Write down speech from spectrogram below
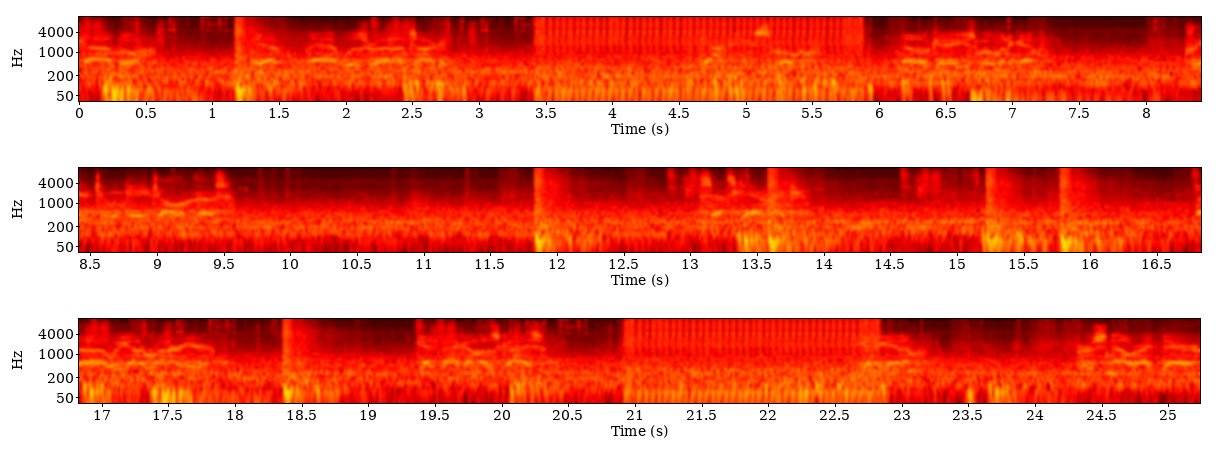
Kaboom. Yep, that was right on target. Copy. Smoke them. Okay, he's moving again. Cleared to engage all of those. Set scan range. Uh, we got a runner here. Get back on those guys. You gonna get him? Personnel right there.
